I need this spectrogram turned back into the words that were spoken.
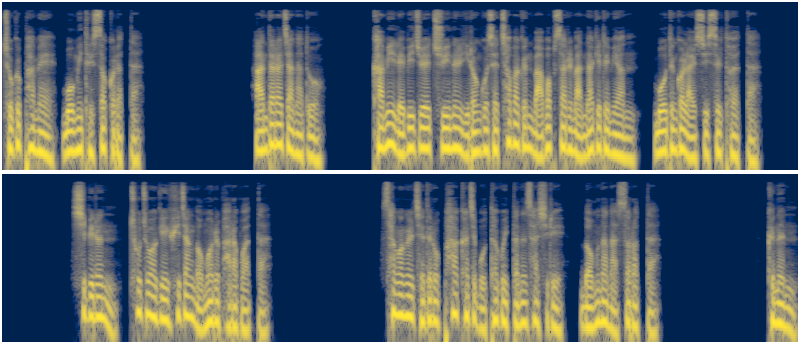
조급함에 몸이 들썩거렸다. 안달하지 않아도 감히 레비주의 주인을 이런 곳에 처박은 마법사를 만나게 되면 모든 걸 알 수 있을 터였다. 10일은 초조하게 휘장 너머를 바라보았다. 상황을 제대로 파악하지 못하고 있다는 사실이 너무나 낯설었다. 그는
